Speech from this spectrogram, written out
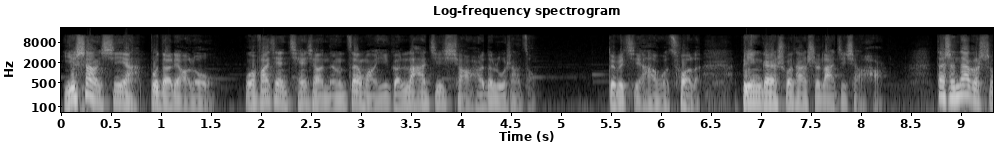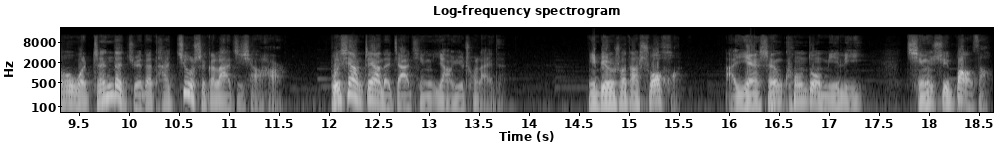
一上心啊，不得了喽！我发现钱小能在往一个垃圾小孩的路上走。对不起哈，我错了，不应该说他是垃圾小孩。但是那个时候我真的觉得他就是个垃圾小孩，不像这样的家庭养育出来的。你比如说他说谎啊，眼神空洞迷离，情绪暴躁，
